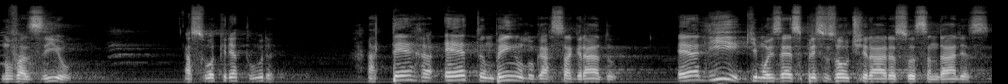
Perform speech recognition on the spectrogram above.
no vazio a sua criatura. A terra é também um lugar sagrado. É ali que Moisés precisou tirar as suas sandálias.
